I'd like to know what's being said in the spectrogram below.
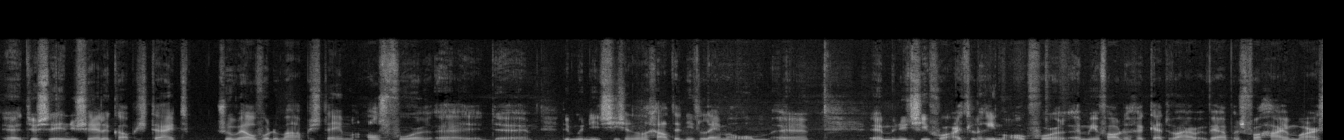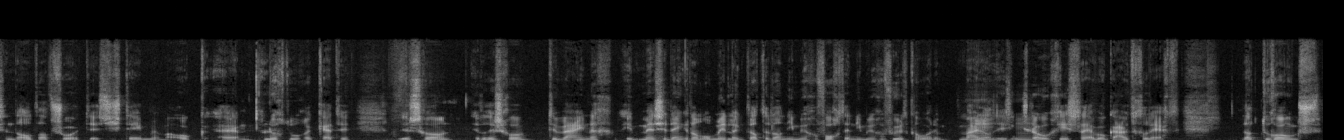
eh, tussen de industriële capaciteit, zowel voor de wapensystemen als voor eh, de, de munities. En dan gaat het niet alleen maar om eh, munitie voor artillerie, maar ook voor meervoudige raketwerpers, voor HIMARS en al dat soort systemen, maar ook eh, luchtdoelraketten. Dus gewoon, er is gewoon te weinig. Mensen denken dan onmiddellijk dat er dan niet meer gevochten en niet meer gevuurd kan worden. Maar Mm, dat is niet mm. zo. Gisteren hebben we ook uitgelegd dat drones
